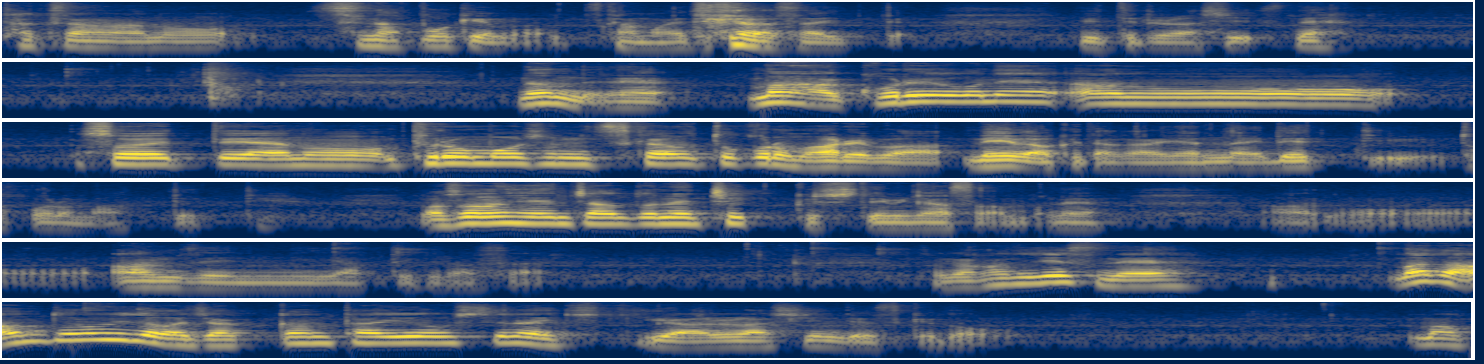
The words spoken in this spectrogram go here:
たくさんあの砂ポケモンを捕まえてくださいって言ってるらしいですね。なんでねまあこれをねあのーそうやってあのプロモーションに使うところもあれば迷惑だからやんないでっていうところもあってっていう、まあ、その辺ちゃんとねチェックして皆さんもね、あのー安全にやってください。そんな感じですね。まだ Android が若干対応してない機器があるらしいんですけどまあ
